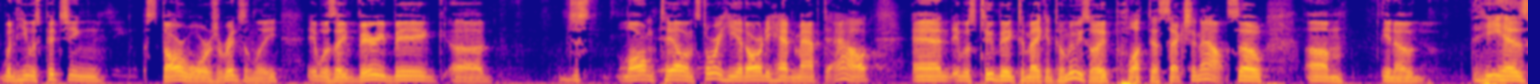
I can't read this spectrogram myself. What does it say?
when he was pitching Star Wars originally, it was a very big, uh, just long tale and story he had already had mapped out, and it was too big to make into a movie, so he plucked a section out. So, um, you know, he has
